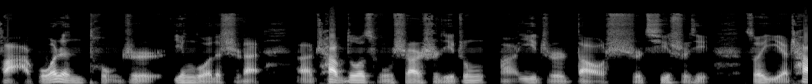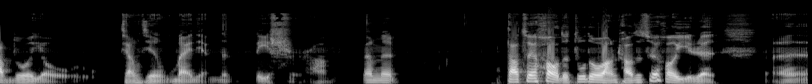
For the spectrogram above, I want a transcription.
法国人统治英国的时代啊，差不多从十二世纪中啊一直到十七世纪，所以也差不多有将近五百年的历史啊。那么到最后的都铎王朝的最后一任。呃，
